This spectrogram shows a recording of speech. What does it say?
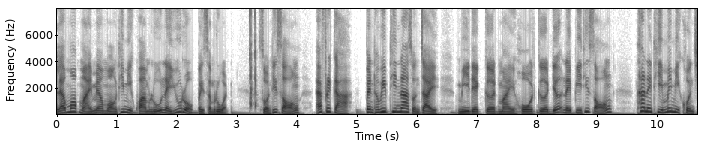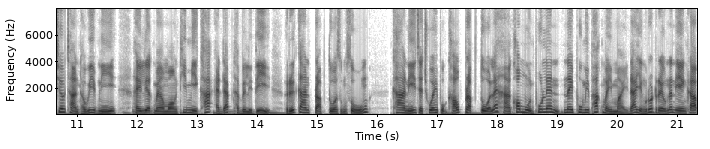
แล้วมอบหมายแมวมองที่มีความรู้ในยุโรปไปสำรวจ ส่วนที่ 2 แอฟริกา เป็นทวีปที่น่าสนใจ มีเด็กเกิดใหม่โหดเกิดเยอะในปีที่ 2 ถ้าในทีมไม่มีคนเชี่ยวชาญทวีปนี้ ให้เลือกแมวมองที่มีค่า adaptability หรือการปรับตัวสูงๆ ค่านี้จะช่วยให้พวกเขาปรับตัวและหาข้อมูลผู้เล่นในภูมิภาคใหม่ๆ ได้อย่างรวดเร็วนั่นเองครับ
